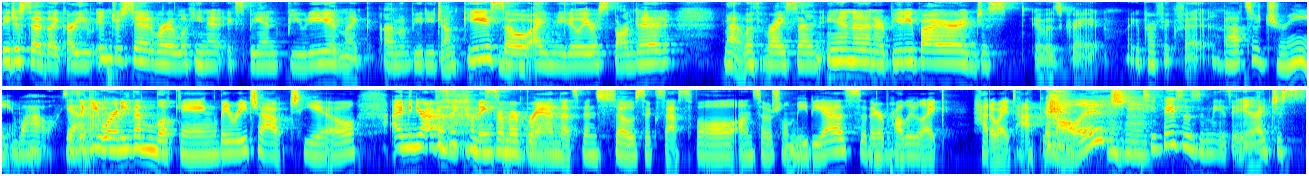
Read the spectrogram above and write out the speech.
They just said like, "Are you interested? We're looking at expand beauty, and like I'm a beauty junkie, so mm-hmm. I immediately responded. Met with Risa and Anna and our beauty buyer, and just it was great, like a perfect fit. That's a dream. Wow. So It's like you weren't even looking. They reach out to you. I mean, you're obviously coming from a brand that's been so successful on social media. So they're mm-hmm. probably like, how do I tap your knowledge? Too Faced was amazing. I just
